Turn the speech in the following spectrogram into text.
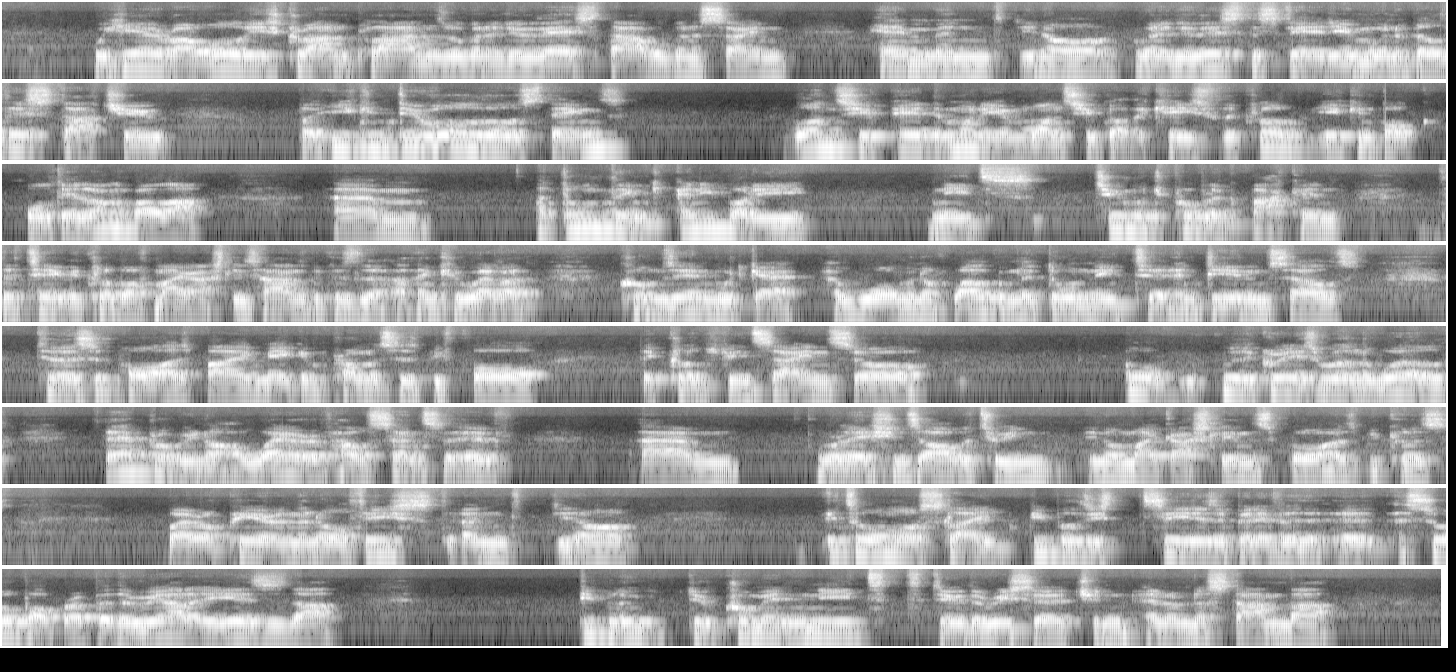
we hear about all these grand plans. We're going to do this, that. We're going to sign him, and you know, we're going to do this, the stadium. We're going to build this statue. But you can do all those things once you've paid the money and once you've got the keys for the club. You can talk all day long about that. Um, I don't think anybody needs too much public backing to take the club off Mike Ashley's hands because the, I think whoever comes in would get a warm enough welcome. They don't need to endear themselves to the supporters by making promises before the club's been signed. So, oh, with the greatest will in the world, they're probably not aware of how sensitive um, relations are between you know Mike Ashley and the supporters because we're up here in the northeast, and you know it's almost like people just see it as a bit of a, a soap opera. But the reality is, is that people who do come in need to do the research and, and understand that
